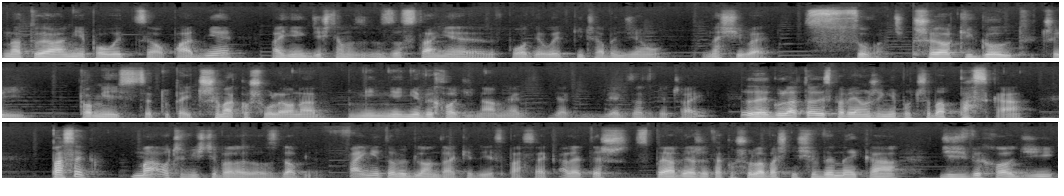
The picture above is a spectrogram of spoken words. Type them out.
naturalnie po łydce opadnie, a nie gdzieś tam zostanie w połowie łydki, trzeba będzie ją na siłę zsuwać. Szeroki gurt, czyli to miejsce tutaj trzyma koszulę, ona nie, nie, nie wychodzi nam jak, jak, jak zazwyczaj. Regulatory sprawiają, że nie potrzeba paska. Pasek Ma oczywiście walor ozdobny. Fajnie to wygląda, kiedy jest pasek, ale też sprawia, że ta koszula właśnie się wymyka, gdzieś wychodzi,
